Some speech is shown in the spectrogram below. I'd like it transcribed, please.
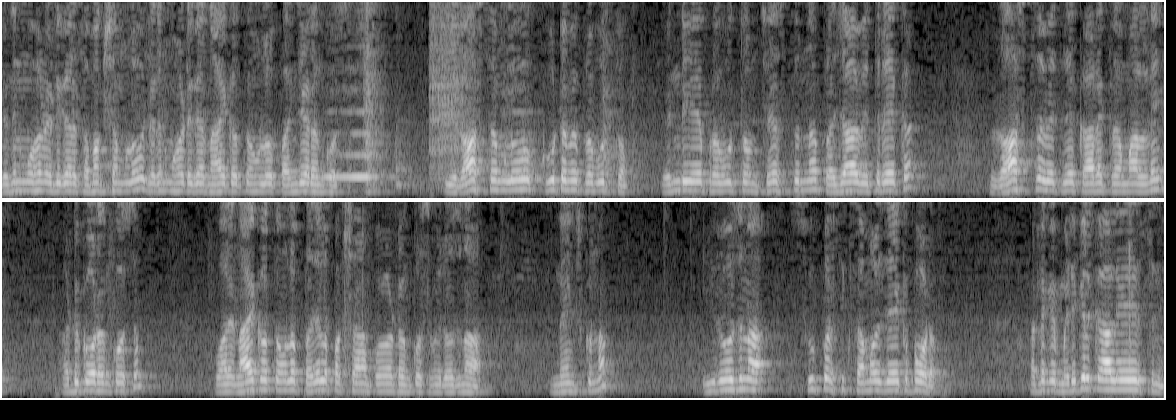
జగన్మోహన్ రెడ్డి గారి సమక్షంలో జగన్మోహన్ రెడ్డి గారి నాయకత్వంలో పనిచేయడం కోసం. ఈ రాష్ట్రంలో కూటమి ప్రభుత్వం ఎన్డీఏ ప్రభుత్వం చేస్తున్న ప్రజా వ్యతిరేక రాష్ట్ర వ్యతిరేక కార్యక్రమాలని అడ్డుకోవడం కోసం వారి నాయకత్వంలో ప్రజల పక్షాన పోరాటం కోసం ఈ రోజున నిర్ణయించుకున్నాం. ఈ రోజున సూపర్ సిక్స్ అమలు చేయకపోవడం అట్లాగే మెడికల్ కాలేజెస్ని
